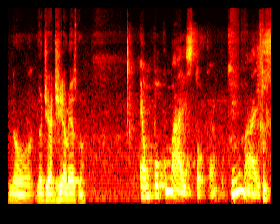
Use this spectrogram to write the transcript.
no, no dia a dia mesmo? É um pouco mais, Toca, um pouquinho mais.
